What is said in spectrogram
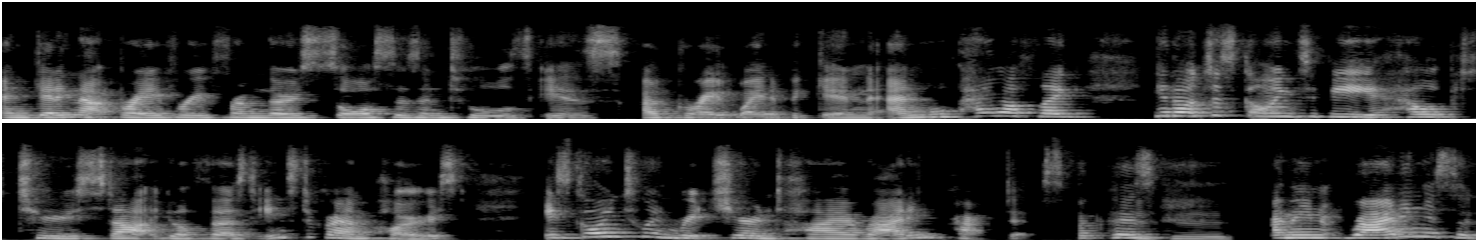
and getting that bravery from those sources and tools is a great way to begin and will pay off like you're not just going to be helped to start your first Instagram post it's going to enrich your entire writing practice because Mhm. I mean writing is a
